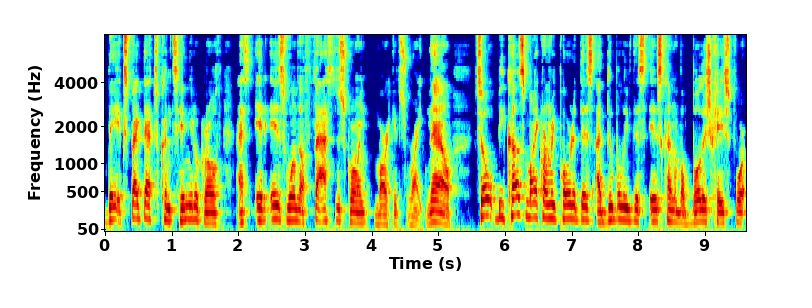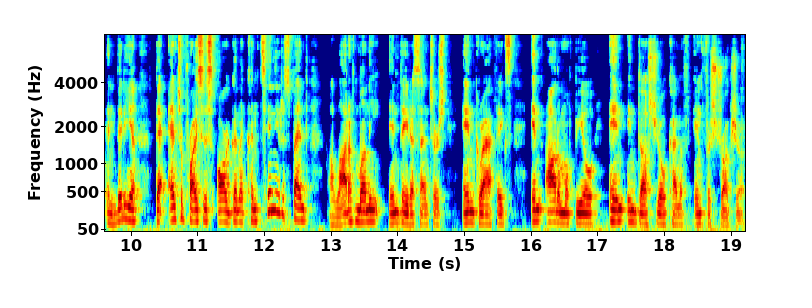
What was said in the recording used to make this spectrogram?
They expect that to continue to grow as it is one of the fastest growing markets right now. So, because Micron reported this, I do believe this is kind of a bullish case for Nvidia that enterprises are going to continue to spend a lot of money in data centers, in graphics, in automobile, in industrial kind of infrastructure.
